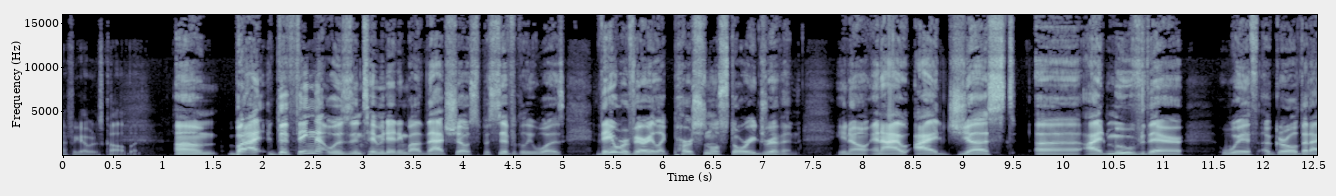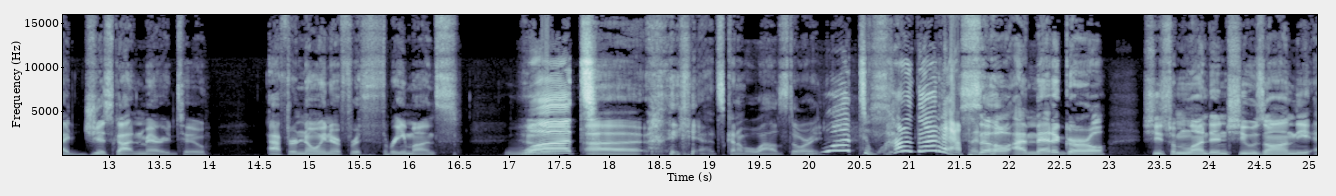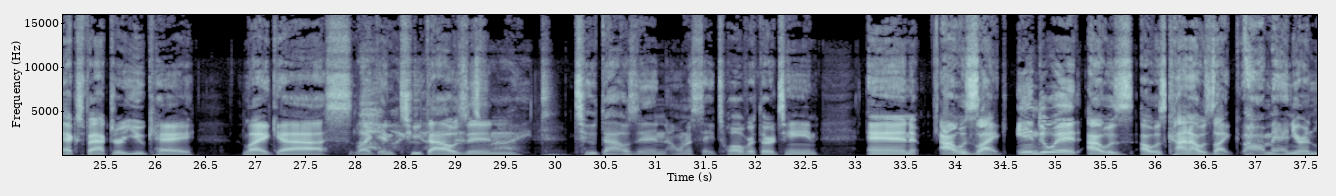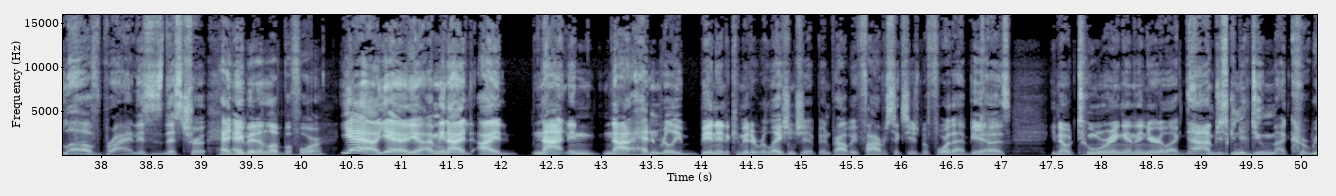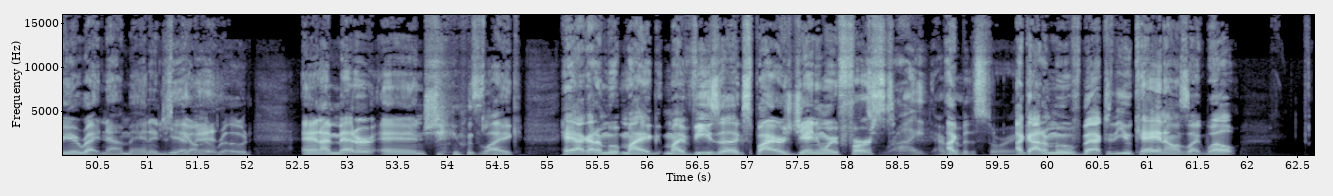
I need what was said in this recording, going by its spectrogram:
I forget what it's called, but Um, but I, the thing that was intimidating about that show specifically was they were very like personal story driven, you know. And I, I had just uh, I had moved there with a girl that I'd just gotten married to after knowing her for three months. Who, What? Uh, yeah, it's kind of a wild story. what? How did that happen? So I met a girl. She's from London. She was on the X Factor UK, like uh, like in 2000, 2000. I want to say 12 or 13. And I was like into it. I was I was kind of I was like, oh man, you're in love, Brian. This is this true. Had you been in love before? yeah, yeah, yeah. I mean, I'd, I'd not in, not, I hadn't really been in a committed relationship in probably five or six years before that Yeah. because, you know, touring and then you're like, nah, I'm just going to do my career right now, man, and just Yeah, be on man. the road. And I met her and she was like, hey, I got to move, my, my visa expires January 1st. Right. I remember the story. I got to move back to the UK. And I was like, well,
